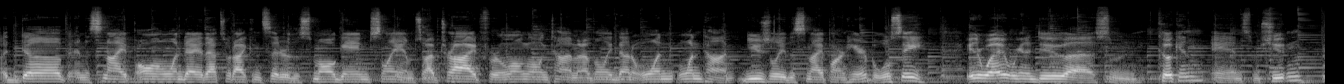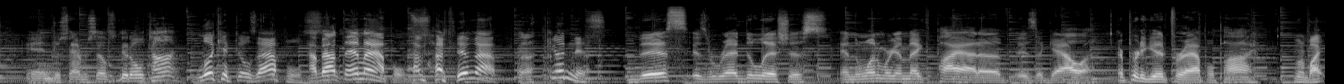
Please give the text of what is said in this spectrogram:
a dove, and a snipe all in one day, that's what I consider the small game slam. So I've tried for a long, long time, and I've only done it one, one time. Usually the snipe aren't here, but we'll see. Either way, we're gonna do uh, some cooking and some shooting and just have ourselves a good old time. Look at those apples. How about them apples? How about them apples? Goodness. This is a Red Delicious, and the one we're gonna make the pie out of is a Gala. They're pretty good for apple pie. You wanna bite?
